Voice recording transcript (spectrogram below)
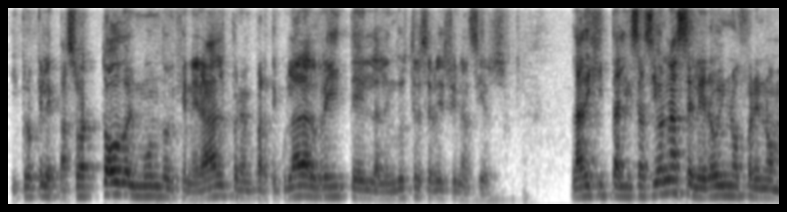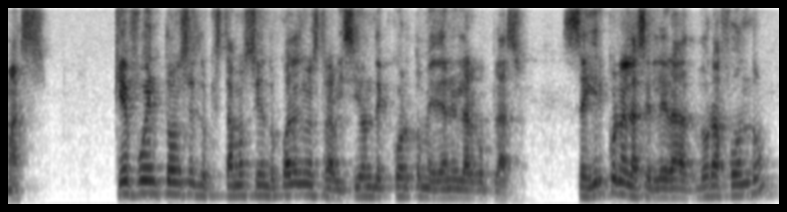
y creo que le pasó a todo el mundo en general, pero en particular al retail, a la industria de servicios financieros. La digitalización aceleró y no frenó más. ¿Qué fue entonces lo que estamos haciendo? ¿Cuál es nuestra visión de corto, mediano y largo plazo? Seguir con el acelerador a fondo.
